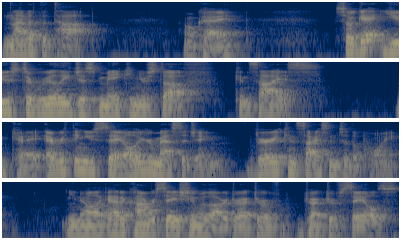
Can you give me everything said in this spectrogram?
not at the top. Okay? So get used to really just making your stuff concise. Okay? Everything you say, all your messaging, very concise and to the point. You know, like I had a conversation with our director of director of sales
